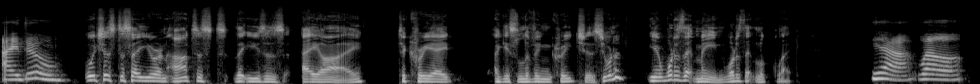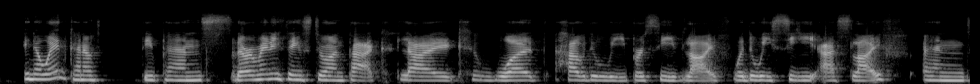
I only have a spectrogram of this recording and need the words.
I do. Which is to say, you're an artist that uses AI to create, I guess, living creatures. You want to, you know, what does that mean? What does that look like? Yeah, well, in a way, it kind of depends. There are many things to unpack, like what, how do we perceive life? What do we see as life? And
